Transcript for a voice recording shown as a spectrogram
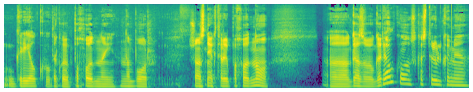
грелку. Такой походный набор. Что у нас некоторые поход, ну, Э, газовую горелку с кастрюльками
